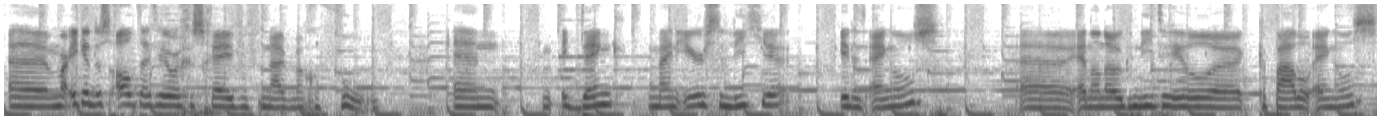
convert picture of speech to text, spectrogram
Eh, maar ik heb dus altijd heel erg geschreven vanuit mijn gevoel. En ik denk mijn eerste liedje in het Engels. eh, en dan ook niet heel eh, capabel Engels.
